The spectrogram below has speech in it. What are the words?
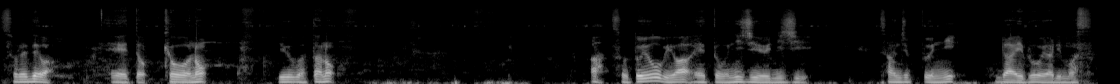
それでは、えっ、ー、と、今日の夕方の、あ、そう、土曜日は、えっ、ー、と、22時30分にライブをやります。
